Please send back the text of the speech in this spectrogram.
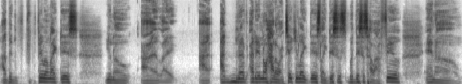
I've been feeling like this, you know. I like I I never I didn't know how to articulate this. Like this is, but this is how I feel, and um,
